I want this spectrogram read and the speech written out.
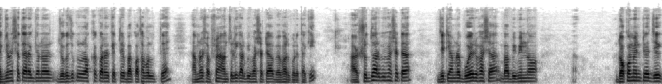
একজনের সাথে আরেকজনের যোগাযোগ রক্ষা করার ক্ষেত্রে বা কথা বলতে আমরা সবসময় আঞ্চলিক আরবি ভাষাটা ব্যবহার করে থাকি। আর শুদ্ধ আরবি ভাষাটা, যেটি আমরা বইয়ের ভাষা বা বিভিন্ন ডকুমেন্টে যে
